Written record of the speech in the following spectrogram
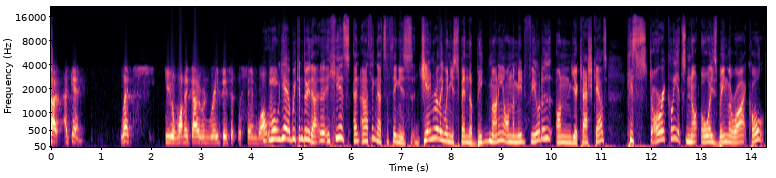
So again, let's. Do you want to go and revisit the Sam Walsh? Well, yeah, we can do that. Uh, Here's, and I think that's the thing is generally when you spend the big money on the midfielder on your cash cows, historically it's not always been the right call.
